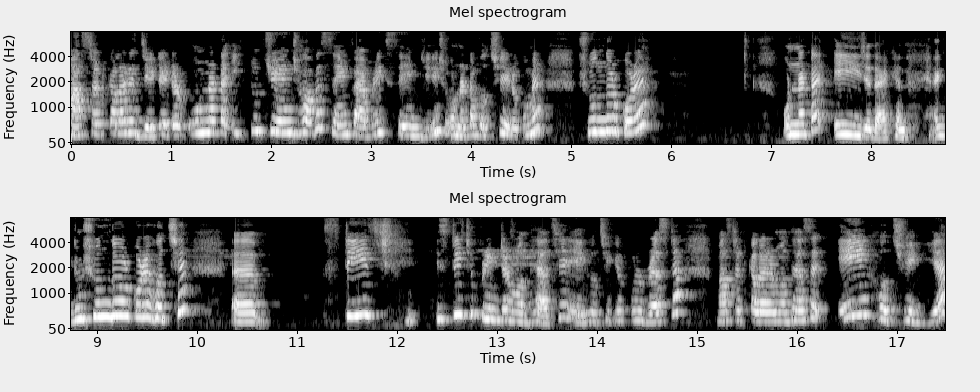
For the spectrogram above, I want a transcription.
মাস্টার্ড কালারের যেটা, এটার ওড়নাটা একটু চেঞ্জ হবে সেম ফ্যাব্রিক সেম জিনিস, ওড়নাটা হচ্ছে এরকমের। সুন্দর করে ওড়নাটা এই যে দেখেন, একদম সুন্দর করে হচ্ছে স্টিচ স্টিচ প্রিন্টের মধ্যে আছে। এই হচ্ছে গিয়ে ফুল ড্রেসটা মাস্টার্ড কালারের মধ্যে আছে। এই হচ্ছে গিয়া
